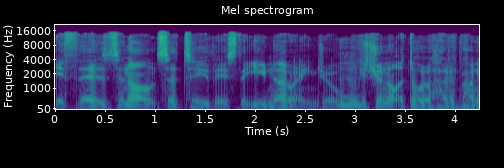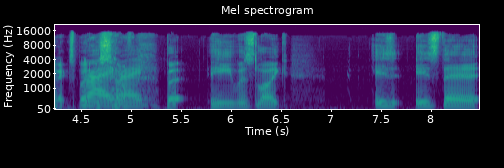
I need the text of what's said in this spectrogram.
if there's an answer to this that you know, Angel, because you're not a Dol Harubang expert Mm-hmm. Right, yourself. right. But he was like, is is there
